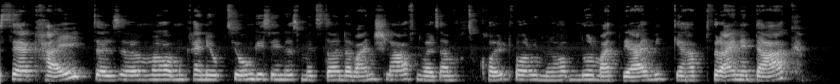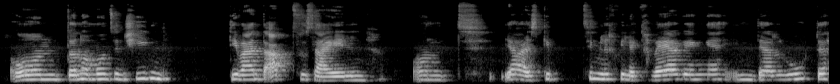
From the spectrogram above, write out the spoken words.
sehr kalt, also wir haben keine Option gesehen, dass wir jetzt da an der Wand schlafen, weil es einfach zu kalt war und wir haben nur Material mitgehabt für einen Tag. Und dann haben wir uns entschieden, die Wand abzuseilen. Und ja, es gibt ziemlich viele Quergänge in der Route.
